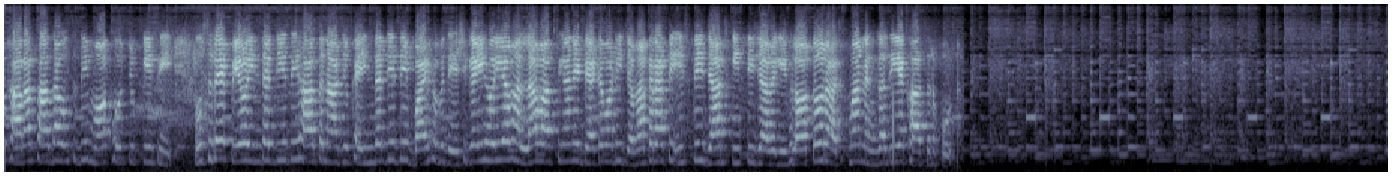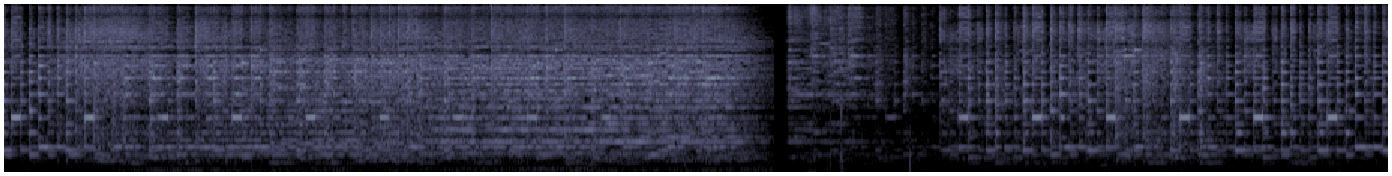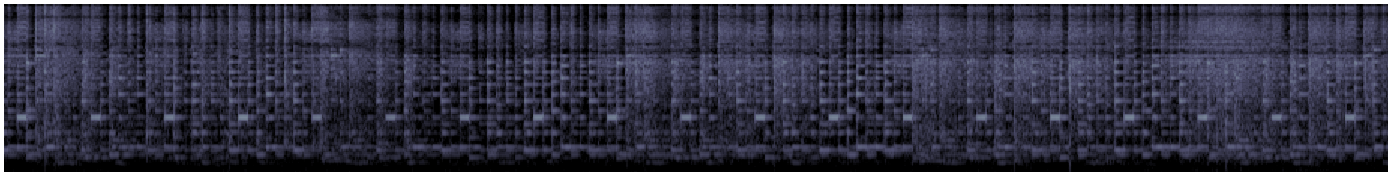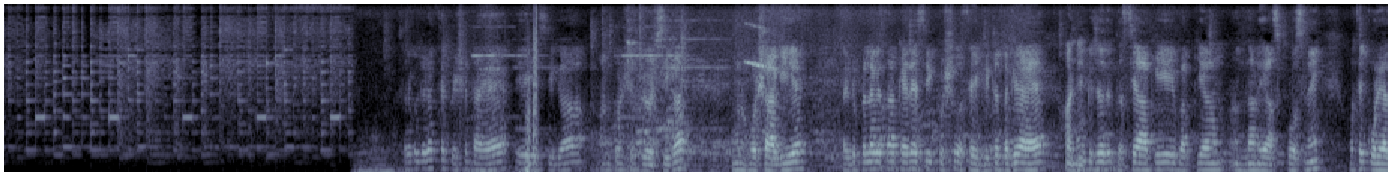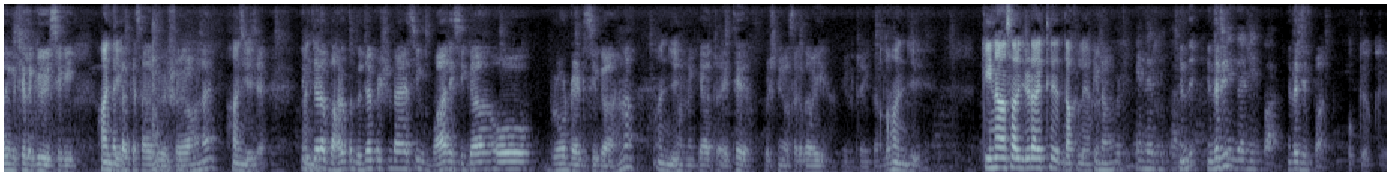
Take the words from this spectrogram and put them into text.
ਚੁੱਕੀ ਸੀ। ਉਸ ਦੇ ਪਿਓ ਇੰਦਰਜੀਤ ਦੀ ਹਾਲਤ ਨਾਜ਼ੁਕ ਹੈ। ਇੰਦਰਜੀਤ ਦੀ ਵਾਈਫ ਵਿਦੇਸ਼ ਗਈ ਹੋਈ ਹੈ। ਮਹੱਲਾ ਵਾਸੀਆਂ ਨੇ ਡੈੱਡ ਬੋਡੀ ਜਮ੍ਹਾਂ ਕਰਾਤੀ। ਇਸ ਦੀ ਜਾਂਚ ਕੀਤੀ ਜਾਵੇਗੀ। ਫਲੌਰ ਤੋਂ ਰਾਜਕੁਮਾਰ ਨੰਗਲ ਦੀ ਇਹ ਖਾਸ ਰਿਪੋਰਟ। ਸਾਡੇ ਕੋਲ ਜਿਹੜਾ ਇੱਥੇ ਪੇਸ਼ੈਂਟ ਆਇਆ ਹੈ ਇਹ ਸੀਗਾ ਅਨਕੌਂਸ਼ੀਅਸ ਬੇਹੋਸ਼ ਸੀਗਾ ਹੁਣ ਹੋਸ਼ ਆ ਗਈ ਹੈ। ਪਹਿਲਾਂ ਕਿ ਤਾਂ ਕਹਿ ਰਹੇ ਸੀ ਕੁਝ ਉੱਥੇ ਹੀਟਰ ਲੱਗਿਆ ਹੋਇਆ ਹੈ। ਹਾਂਜੀ। ਕਿਸੇ ਨੇ ਦੱਸਿਆ ਕਿ ਬਾਕੀਆਂ ਅੰਨਾਂ ਦੇ ਆਸ-ਪਾਸ ਨੇ ਉੱਥੇ ਕੋਲੇ ਵਾਲੀ ਮਿੱਠੀ ਲੱਗੀ ਹੋਈ ਸੀਗੀ। ਹਾਂਜੀ। ਕਰਕੇ ਸਾਰਾ ਬੇਹੋਸ਼ ਹੋਇਆ ਹੋਣਾ ਹਾਂਜੀ। ਹਾਂਜੀ। ਜਿਹੜਾ ਬਾਹਰ ਤੋਂ ਦੂਜਾ ਪੇਸ਼ੈਂਟ ਆਇਆ ਸੀ ਬਾਹਰ ਹੀ ਸੀਗਾ ਉਹ ਬਰੋ ਡੈਡ ਸੀਗਾ ਹਨਾ? ਹਾਂਜੀ। ਉਹਨੇ ਕਿਹਾ ਇੱਥੇ ਕੁਝ ਨਹੀਂ ਹੋ ਸਕਦਾ ਬਈ ਟਰਾਈ ਕਰ ਲਓ। ਹਾਂਜੀ। ਕੀ ਨਾਂ ਸਰ ਜਿਹੜਾ ਇੱਥੇ ਦਾਖਲ ਆ? ਕੀ ਨਾਮ ਹੈ ਇੰਦਰਜੀਤ ਪਾਲ। ਇੰਦਰ- ਇੰਦਰਜੀਤ? ਇੰਦਰਜੀਤ ਪਾਲ। ਇੰਦਰਜੀਤ ਪਾਲ। Okay okay.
